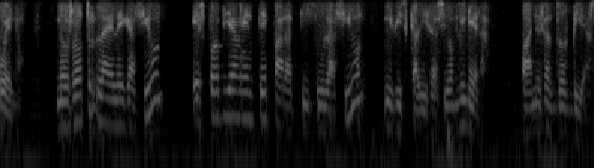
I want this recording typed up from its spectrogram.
Bueno, nosotros, la delegación es propiamente para titulación y fiscalización minera. Van esas dos vías.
